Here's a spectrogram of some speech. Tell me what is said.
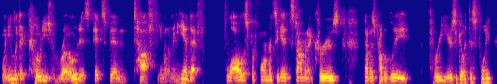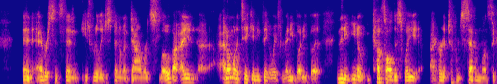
when you look at Cody's road, it's it's been tough. You know, I mean, he had that flawless performance against Dominick Cruz. That was probably three years ago at this point, and ever since then, he's really just been on a downward slope. I I, I don't want to take anything away from anybody, but and then he, you know, he cuts all this weight. I heard it took him seven months to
